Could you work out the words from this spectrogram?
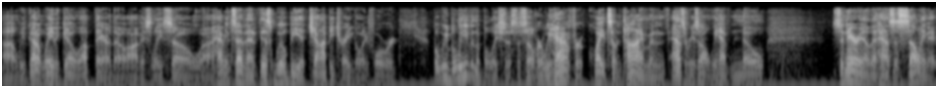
Uh, we've got a way to go up there, though, obviously. So, uh, having said that, this will be a choppy trade going forward. But we believe in the bullishness of silver. We have for quite some time, and as a result, we have no scenario that has us selling it.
